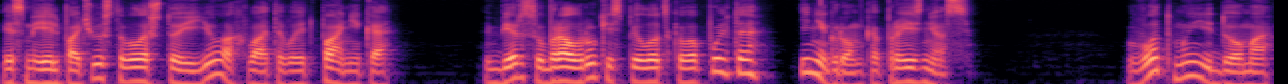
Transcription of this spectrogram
Эсмиэль почувствовала, что ее охватывает паника. Берс убрал руки с пилотского пульта и негромко произнес. «Вот мы и дома».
